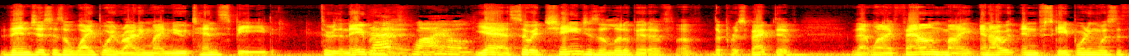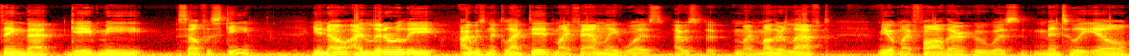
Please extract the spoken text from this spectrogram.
than just as a white boy riding my new 10 speed through the neighborhood. That's wild. Yeah, so it changes a little bit of, of the perspective that when I found my and I was and skateboarding was the thing that gave me self esteem. You know, I literally I was neglected. My family was I was my mother left me with my father who was mentally ill.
